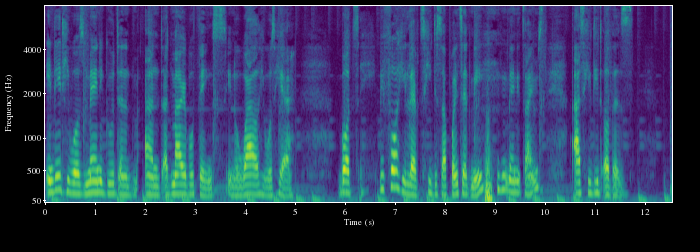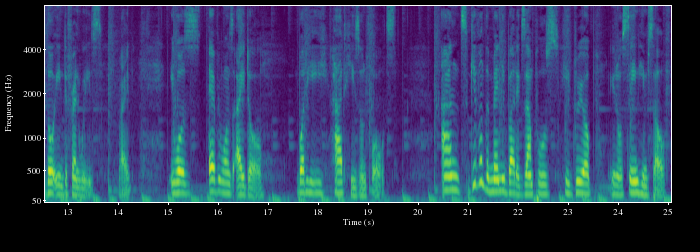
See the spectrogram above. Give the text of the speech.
Indeed, he was many good and, and admirable things, you know, while he was here. But before he left, he disappointed me many times, as he did others, though in different ways, right? He was everyone's idol, but he had his own faults. And given the many bad examples he grew up, you know, seeing himself,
